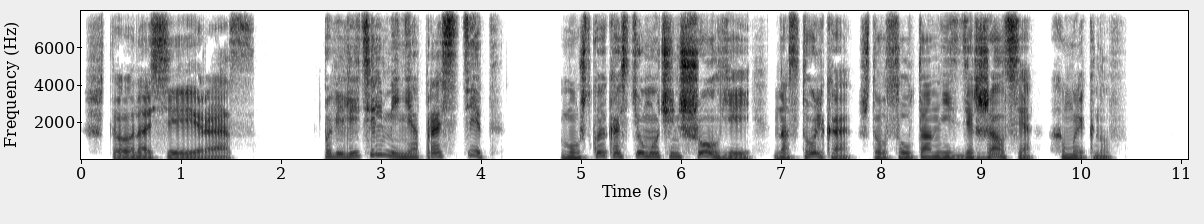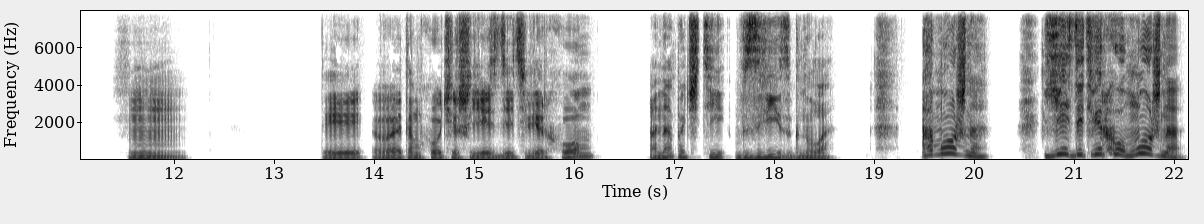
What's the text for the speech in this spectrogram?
«Что на сей раз?» Повелитель меня простит». Мужской костюм очень шел ей, настолько, что султан не сдержался, хмыкнув. «Хм, ты в этом хочешь ездить верхом?» Она почти взвизгнула. «А можно? Ездить верхом можно?»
